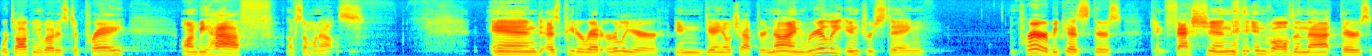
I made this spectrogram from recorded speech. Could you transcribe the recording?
we're talking about, is to pray on behalf of someone else. And as Peter read earlier in Daniel chapter 9, really interesting prayer because there's confession involved in that, there's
